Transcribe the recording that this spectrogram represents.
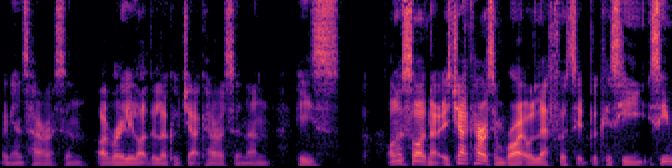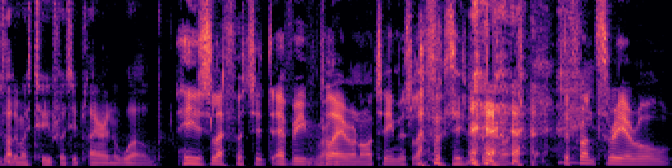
against Harrison. I really like the look of Jack Harrison, and he's on a side note, is Jack Harrison right or left footed? Because he seems like the most two footed player in the world. He's left footed. Every right. player on our team is left footed, the front three are all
